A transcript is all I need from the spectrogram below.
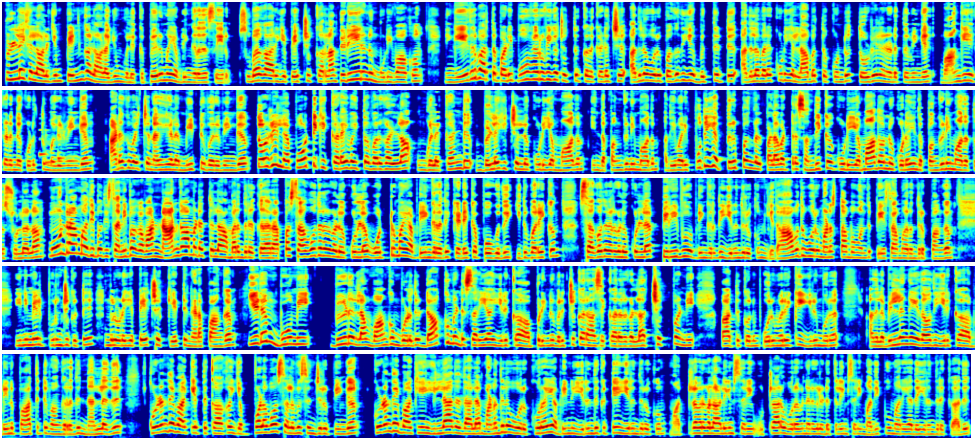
பிள்ளைகளாலையும் பெண்களாலையும் உங்களுக்கு பெருமை அப்படிங்கிறது சேரும். சுபகாரிய பேச்சுக்கெல்லாம் திடீர்னு முடிவாகும். நீங்கள் எதிர்பார்த்தபடி பூவிருவிக சொத்துக்கள் கிடச்சி அதில் ஒரு பகுதியை வித்துட்டு அதில் வரக்கூடிய லாபத்தை கொண்டு தொழிலை நடத்துவீங்க. வாங்கிய கடனை கொடுத்து மகிழ்வீங்க. அடகு வைச்ச நகைகளை மீட்டு வருவீங்க. தொழில போட்டிக்கு கடை வைத்தவர்கள்லாம் உங்களை கண்டு விலகிச் செல்லக்கூடிய மாதம் இந்த பங்குனி மாதம். அதே மாதிரி புதிய திருப்பங்கள் பலவற்றை சந்திக்கக்கூடிய மாதம்னு கூட இந்த பங்குனி மாதத்தை சொல்லலாம். மூன்றாம் அதிபதி சனி பகவான் நான்காம் இடத்துல அமர்ந்திருக்கிறார். அப்ப சகோதரர்களுக்குள்ள ஒற்றுமை அப்படிங்கிறது கிடைக்க போகுது. இதுவரைக்கும் சகோதரர்களுக்குள்ள பிரிவு அப்படிங்கிறது இருந்திருக்கும். ஏதாவது ஒரு மனஸ்தாபம் வந்து பேசாம இருந்திருப்பாங்க. இனிமேல் புரிஞ்சுக்கிட்டு உங்களுடைய பேச்சு கேட்டு நடப்பாங்க. இடம் பூமி வீடெல்லாம் வாங்கும் பொழுது டாக்குமெண்ட் சரியாக இருக்கா அப்படின்னு விருச்சிக்க ராசிக்காரர்கள்லாம் செக் பண்ணி பார்த்துக்கணும். ஒரு முறைக்கு இருமுறை அதில் வில்லங்க ஏதாவது இருக்கா அப்படின்னு பார்த்துட்டு வாங்குறது நல்லது. குழந்தை பாக்கியத்துக்காக எவ்வளவோ செலவு செஞ்சுருப்பீங்க. குழந்தை பாக்கியம் இல்லாததால் மனதில் ஒரு குறை அப்படின்னு இருந்துக்கிட்டே இருந்திருக்கும். மற்றவர்களாலேயும் சரி உற்றார உறவினர்களிடத்துலையும் சரி மதிப்பு மரியாதை இருந்திருக்காது.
